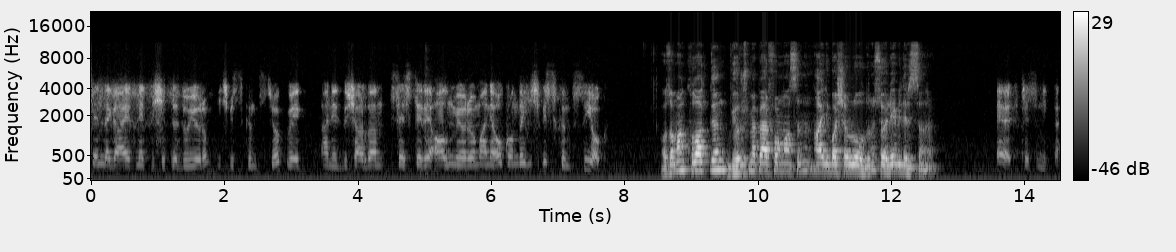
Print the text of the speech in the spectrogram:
seni de gayet net bir şekilde duyuyorum. Hiçbir sıkıntısı yok ve hani dışarıdan sesleri almıyorum. Hani o konuda hiçbir sıkıntısı yok. O zaman kulaklığın görüşme performansının hayli başarılı olduğunu söyleyebiliriz sanırım. Evet kesinlikle.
